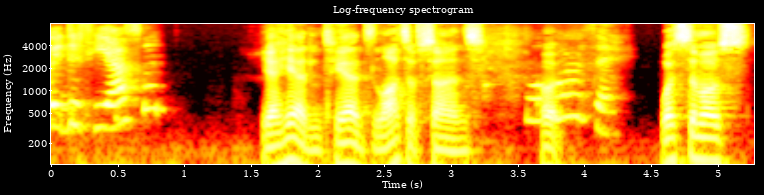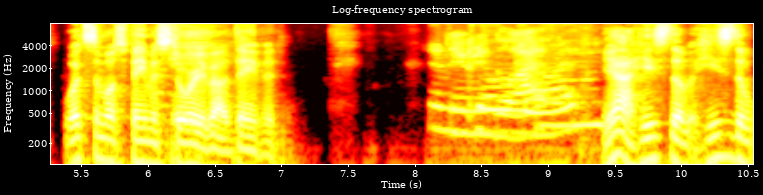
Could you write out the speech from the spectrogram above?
Wait, did he have one? Yeah, he had he had lots of sons. What What- were they? What's the most what's the most famous story about David? David Goliath? Goliath. Yeah, he's the he's the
